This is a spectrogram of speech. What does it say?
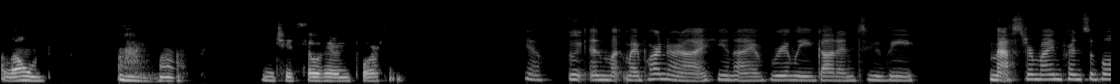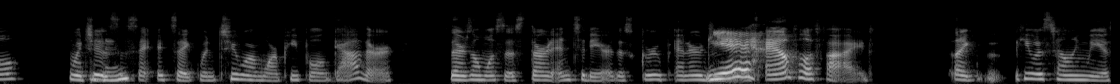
alone which is so very important Yeah. And my, my partner and I, he and I have really got into the mastermind principle, which is the sa- it's like when two or more people gather, there's almost this third entity or this group energy Yeah. amplified. Like he was telling me a,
